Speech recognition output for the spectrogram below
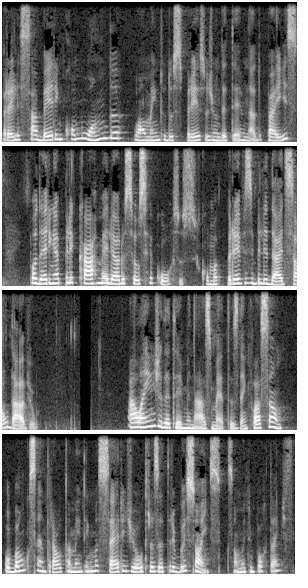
para eles saberem como anda o aumento dos preços de um determinado país e poderem aplicar melhor os seus recursos, com uma previsibilidade saudável. Além de determinar as metas da inflação, o Banco Central também tem uma série de outras atribuições que são muito importantes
